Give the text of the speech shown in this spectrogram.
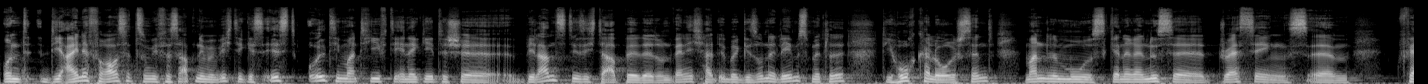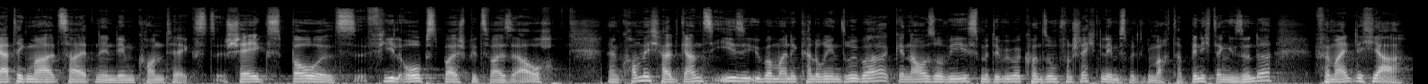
Und die eine Voraussetzung, die fürs Abnehmen wichtig ist, ist ultimativ die energetische Bilanz, die sich da abbildet. Und wenn ich halt über gesunde Lebensmittel, die hochkalorisch sind, Mandelmus, generell Nüsse, Dressings, ähm, Fertigmahlzeiten in dem Kontext, Shakes, Bowls, viel Obst beispielsweise auch, dann komme ich halt ganz easy über meine Kalorien drüber, genauso wie ich es mit dem Überkonsum von schlechten Lebensmitteln gemacht habe. Bin ich dann gesünder? Vermeintlich ja.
